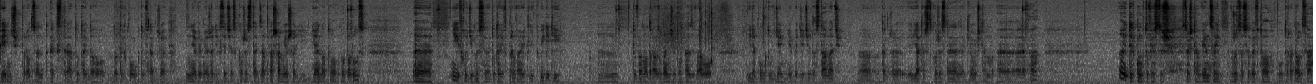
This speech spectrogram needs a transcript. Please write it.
5% ekstra tutaj do, do tych punktów, także nie wiem, jeżeli chcecie skorzystać, zapraszam, jeżeli nie, no to, no to luz. E, I wchodzimy sobie tutaj w Provide Liquidity. Mm, Tu Wam od razu będzie pokazywało, ile punktów dziennie będziecie dostawać. E, Także ja też skorzystałem z jakiegoś tam e, refa. No i tych punktów jest coś, coś tam więcej. Wrzucę sobie w to półtora dolca.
